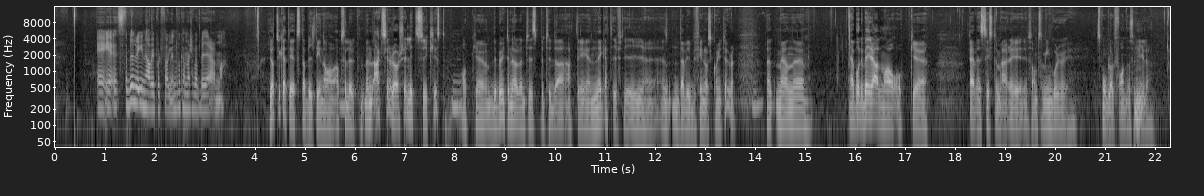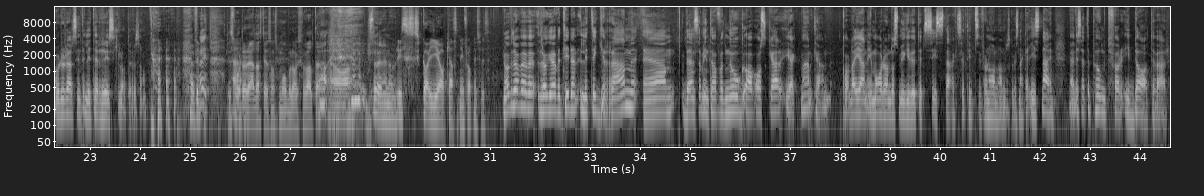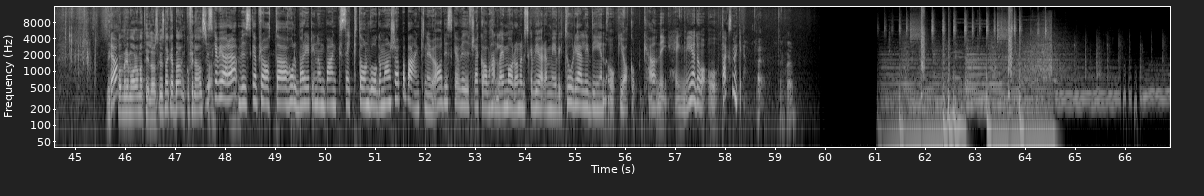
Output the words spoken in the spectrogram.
eh, stabilare innehav i portföljen då kan man köpa Beijer Alma? Jag tycker att det är ett stabilt innehav. absolut. Men aktien rör sig lite cykliskt. Mm. Och eh, det behöver inte nödvändigtvis betyda att det är negativt i, eh, där vi befinner oss i konjunkturen. Mm. Men, men eh, både Beijer Alma och eh, även Systemair är sånt som ingår i småbolagsfonden som vi mm. gillar. Och du räds inte lite risk, låter det som. Perfekt. Det är svårt att räddas det som småbolagsförvaltare. Ja, så är det nog. Risk ska ge avkastning, förhoppningsvis. Nu har vi dragit över tiden lite grann. Ehm, den som inte har fått nog av Oskar Ekman kan kolla igen imorgon. Då smyger vi ut ett sista aktietips från honom. Då ska vi snacka East9. Men vi sätter punkt för idag, tyvärr. Vilka ja. kommer imorgon, Matilda? Då ska vi snacka bank och finans. Det ska vi göra. Vi ska prata hållbarhet inom banksektorn. Vågar man köpa bank nu? Ja, det ska vi försöka avhandla imorgon. Och det ska vi göra med Victoria Lidén och Jakob König. Häng med då. Och tack så mycket. Tack. tack själv.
